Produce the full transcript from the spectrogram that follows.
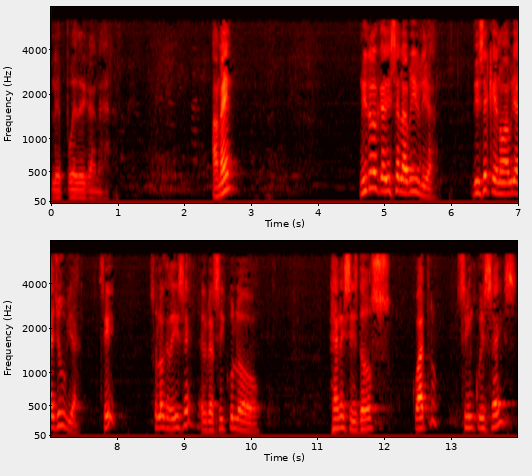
le puede ganar. Amén. Mire lo que dice la Biblia. Dice que no había lluvia, ¿sí? Eso es lo que dice el versículo Génesis 2, 4. 5 y 6.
